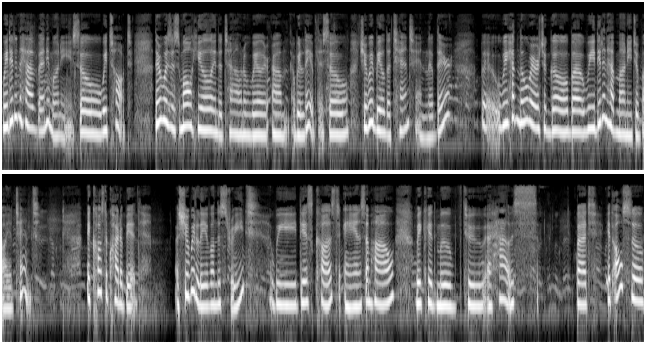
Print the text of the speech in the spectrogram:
we didn't have any money. So we talked. There was a small hill in the town where um, we lived. So should we build a tent and live there? But we had nowhere to go, but we didn't have money to buy a tent. It cost quite a bit. Should we live on the street? We discussed and somehow we could move to a house. But it also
